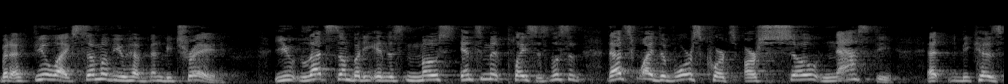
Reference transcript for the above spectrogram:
But I feel like some of you have been betrayed. You let somebody in the most intimate places. Listen, that's why divorce courts are so nasty because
